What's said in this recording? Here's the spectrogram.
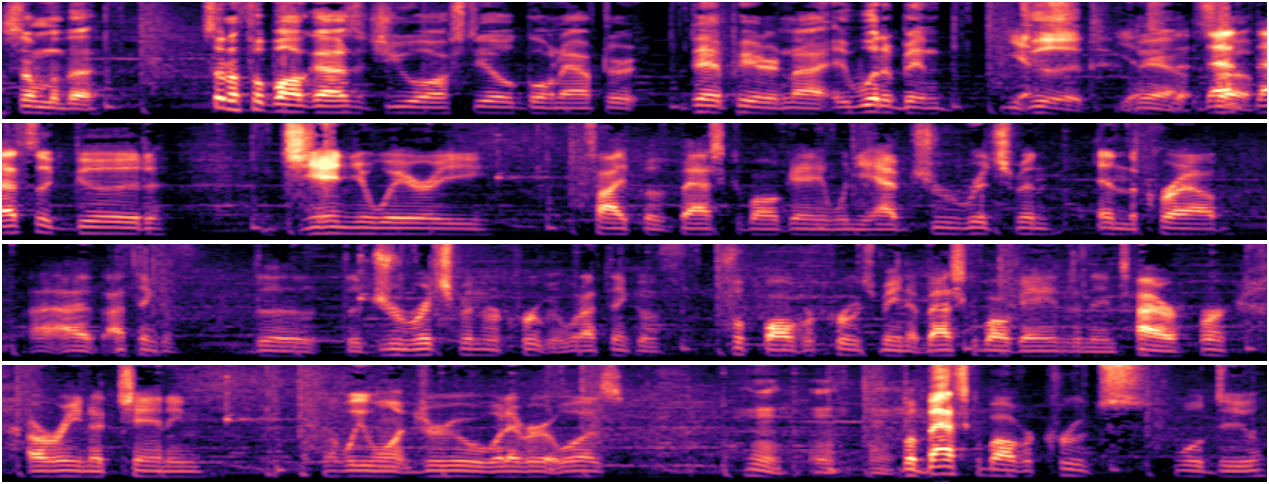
some of the some of the football guys that you are still going after, dead period or not, it would have been yes, good. Yes, Yeah, that, so- that's a good January type of basketball game when you have Drew Richmond in the crowd. I- I think of the the Drew Richmond recruitment when I think of football recruits being at basketball games and the entire arena chanting that we want Drew or whatever it was. Hmm, But basketball recruits will do.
